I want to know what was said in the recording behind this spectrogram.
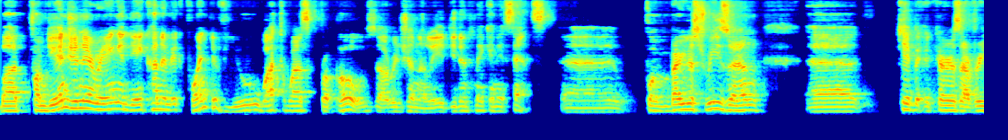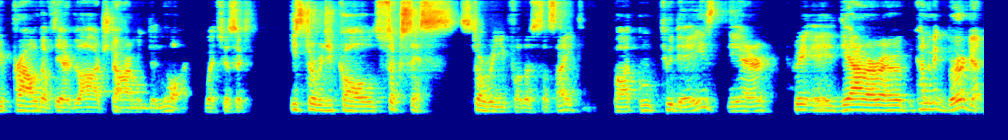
but from the engineering and the economic point of view, what was proposed originally didn't make any sense. Uh, for various reasons, uh, Quebecers are very proud of their large dam in the north, which is a historical success story for the society. but today they are they are an economic burden.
